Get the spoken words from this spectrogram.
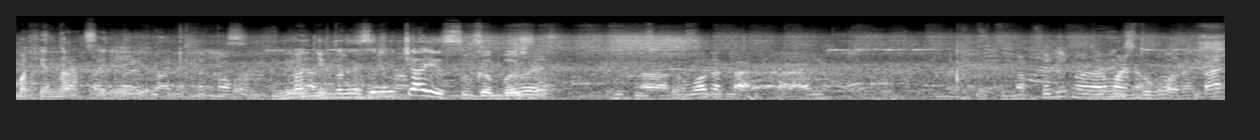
Якась махінація є. Ніхто не замічає, сука, боже. Абсолютно нормально карт.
